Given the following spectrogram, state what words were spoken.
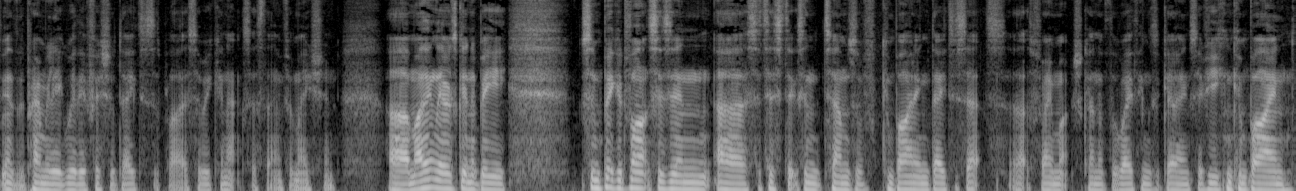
the Premier League, we're the official data supplier, so we can access that information. Um, I think there's going to be some big advances in uh, statistics in terms of combining data sets. That's very much kind of the way things are going. So if you can combine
